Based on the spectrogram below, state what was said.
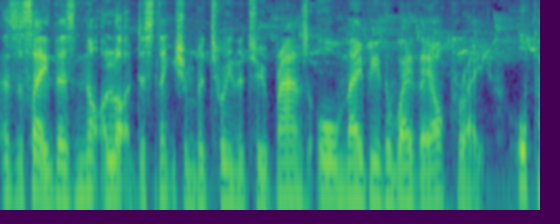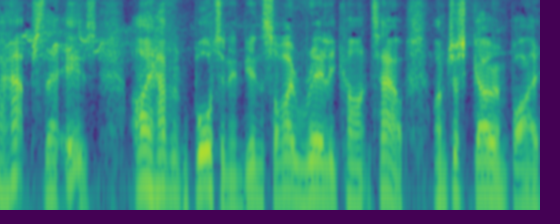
as I say, there's not a lot of distinction between the two brands, or maybe the way they operate, or perhaps there is. I haven't bought an Indian, so I really can't tell. I'm just going by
